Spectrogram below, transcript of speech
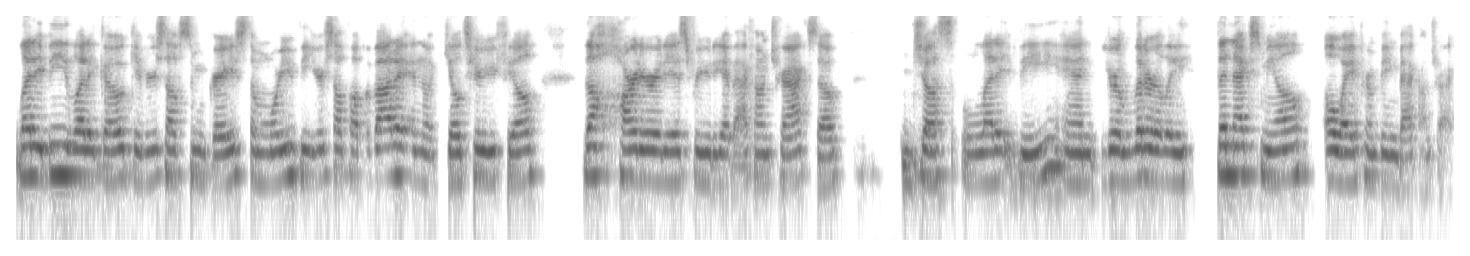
let it be let it go give yourself some grace the more you beat yourself up about it and the guiltier you feel the harder it is for you to get back on track so just let it be and you're literally the next meal away from being back on track.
